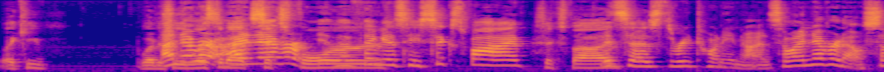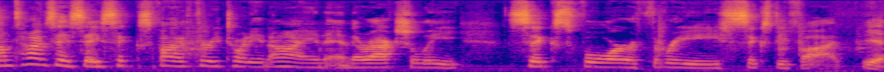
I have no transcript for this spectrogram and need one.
Like he what is I he never, listed I at? Six four, The thing is, he's six five. six five. It says 329. So I never know. Sometimes they say 6'5", 329, and they're actually 6'4", 365. yeah,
